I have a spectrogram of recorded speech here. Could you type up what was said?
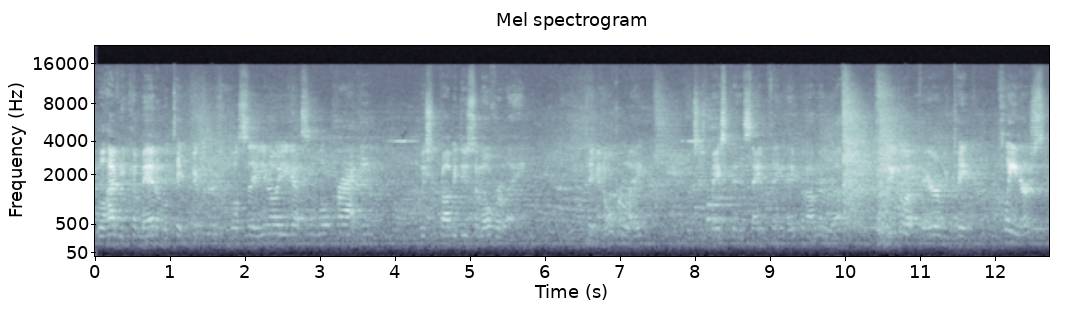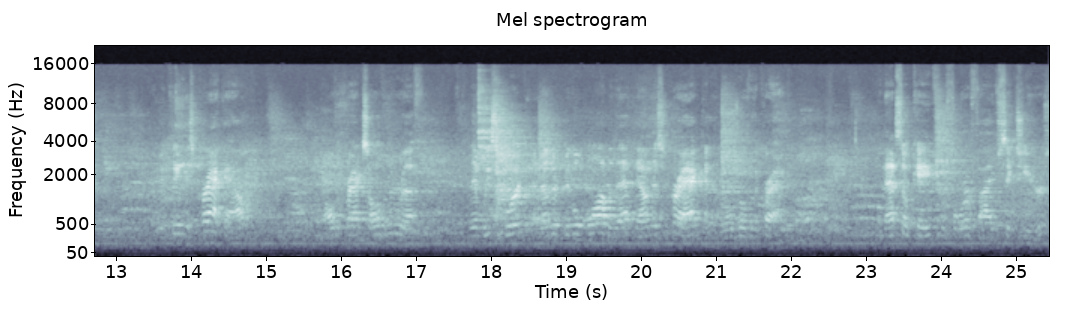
We'll have you come in and we'll take pictures we'll say, you know, you got some little cracking. We should probably do some overlay. We'll take an overlay, which is basically the same thing they put on the roof. We go up there, we take cleaners, we clean this crack out, all the cracks all over the roof. And then we squirt another big old blob of that down this crack and it rolls over the crack. And that's okay for four or five, six years,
